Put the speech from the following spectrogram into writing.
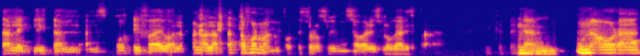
darle clic al, Spotify o a la, bueno, plataforma, ¿no? porque esto lo subimos a varios lugares para que tengan una hora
